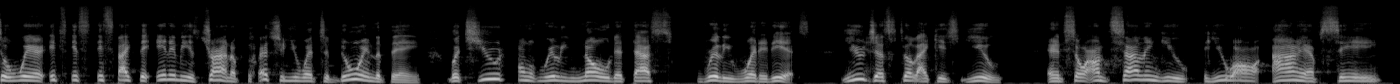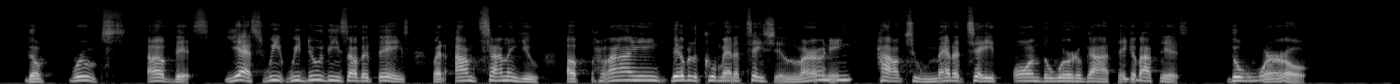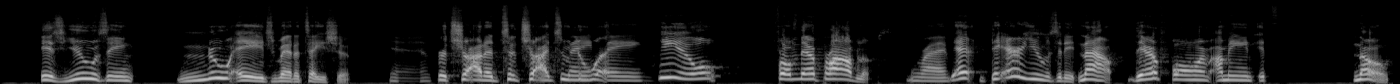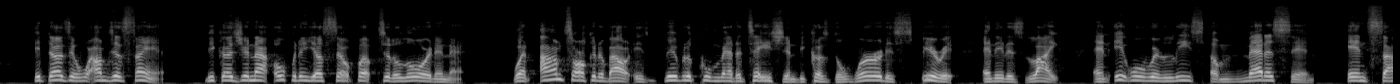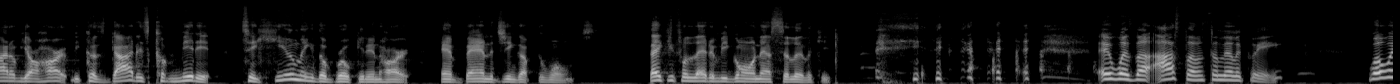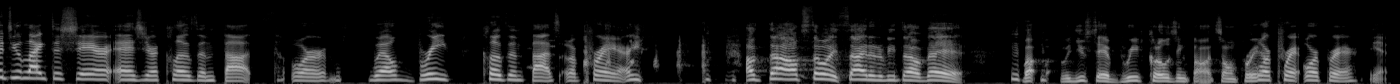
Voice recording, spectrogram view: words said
to where it's it's it's like the enemy is trying to pressure you into doing the thing, but you don't really know that that's really what it is. You just feel like it's you. And so I'm telling you, you all, I have seen the fruits of this. Yes, we we do these other things, but I'm telling you, applying biblical meditation, learning how to meditate on the word of God. Think about this. The world is using new age meditation yes. to try to to try to Same do what? Thing. Heal from their problems. Right. They're they're using it. Now, their form, I mean, it's no, it doesn't. I'm just saying, because you're not opening yourself up to the Lord in that. What I'm talking about is biblical meditation because the word is spirit and it is life. And it will release a medicine inside of your heart because God is committed to healing the broken in heart and bandaging up the wounds. Thank you for letting me go on that soliloquy. it was an awesome soliloquy. What would you like to share as your closing thoughts or, well, brief closing thoughts or prayer? I'm so I'm so excited to be so bad. But when you said brief closing thoughts on prayer or prayer or prayer, yeah.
